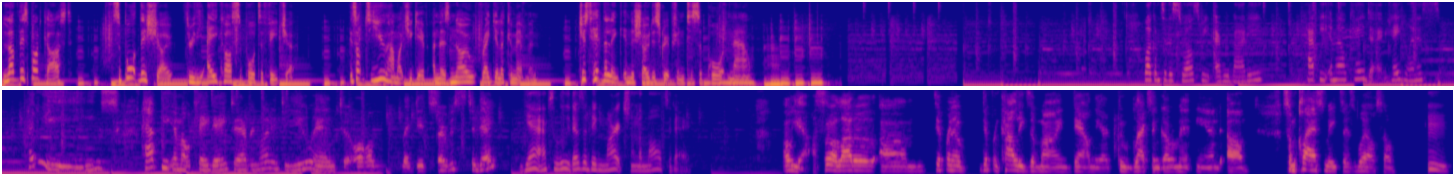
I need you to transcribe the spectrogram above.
Love this podcast? Support this show through the Acast supporter feature. It's up to you how much you give, and there's no regular commitment. Just hit the link in the show description to support now. Welcome to the Swell Suite, everybody. Happy MLK Day. Hey, Glennis. Hey, happy MLK Day to everyone and to you and to all that did service today. Yeah, absolutely. There was a big march on the mall today. Oh yeah, I saw a lot of um, different of different colleagues of mine down there through Blacks in Government and um, some classmates as well. So, mm.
